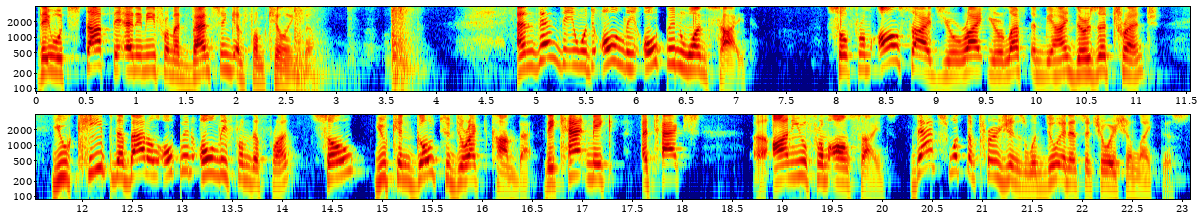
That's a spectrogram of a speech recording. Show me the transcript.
they would stop the enemy from advancing and from killing them. And then they would only open one side. So from all sides, your right, your left, and behind, there's a trench. You keep the battle open only from the front, so you can go to direct combat. They can't make attacks uh, on you from all sides. That's what the Persians would do in a situation like this.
